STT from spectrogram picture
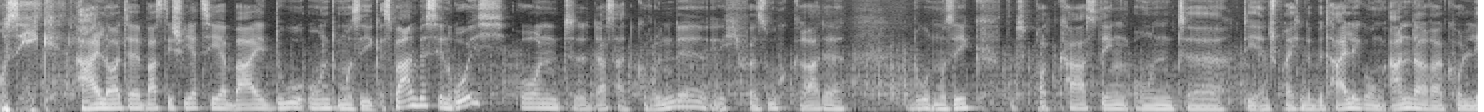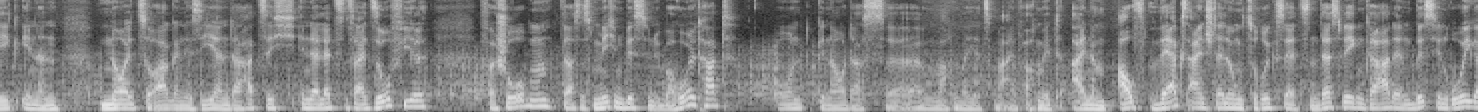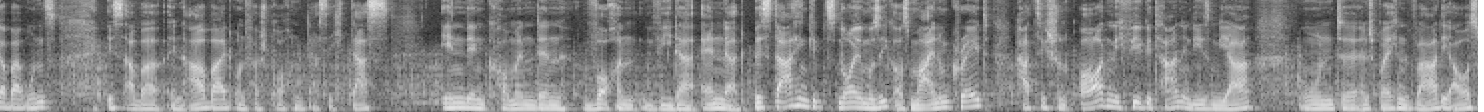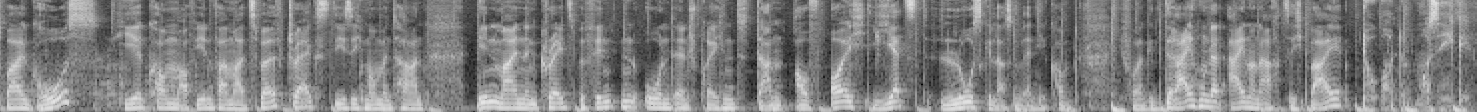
Musik. Hi Leute, Basti Schwierz hier bei Du und Musik. Es war ein bisschen ruhig und das hat Gründe. Ich versuche gerade Du und Musik, das Podcasting und äh, die entsprechende Beteiligung anderer KollegInnen neu zu organisieren. Da hat sich in der letzten Zeit so viel verschoben, dass es mich ein bisschen überholt hat. Und genau das äh, machen wir jetzt mal einfach mit einem auf Werkseinstellungen zurücksetzen. Deswegen gerade ein bisschen ruhiger bei uns, ist aber in Arbeit und versprochen, dass sich das in den kommenden Wochen wieder ändert. Bis dahin gibt es neue Musik aus meinem Crate. Hat sich schon ordentlich viel getan in diesem Jahr und äh, entsprechend war die Auswahl groß. Hier kommen auf jeden Fall mal zwölf Tracks, die sich momentan in meinen Crates befinden und entsprechend dann auf euch jetzt losgelassen werden. Hier kommt die Folge 381 bei Du und Musik.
